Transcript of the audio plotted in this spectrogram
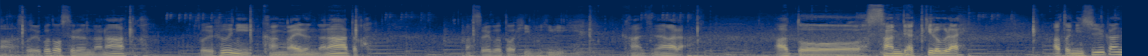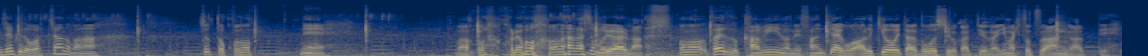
ああそういうことをするんだなとかそういうふうに考えるんだなとか、まあ、そういうことを日々日々感じながら。あと300キロぐらい？あと2週間弱で終わっちゃうのかな？ちょっとこのねまあ、このこれもこの話もいろいろあるな。このとりあえずカミーノねサンティアゴを歩き終えたらどうしようかっていうのは今一つ案があって、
